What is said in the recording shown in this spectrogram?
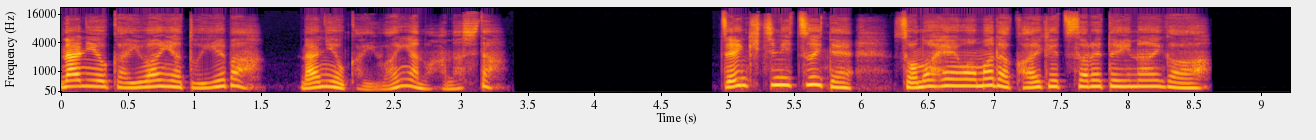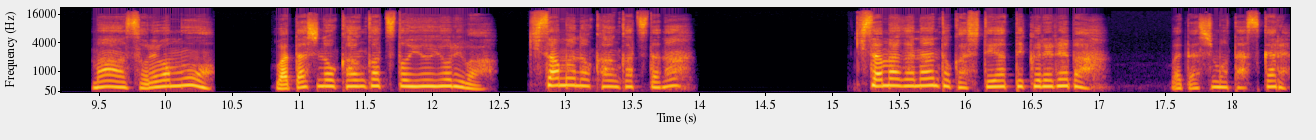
何をか言わんやと言えば何をか言わんやの話だ。善吉についてその辺はまだ解決されていないが、まあそれはもう私の管轄というよりは貴様の管轄だな。貴様が何とかしてやってくれれば私も助かる。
